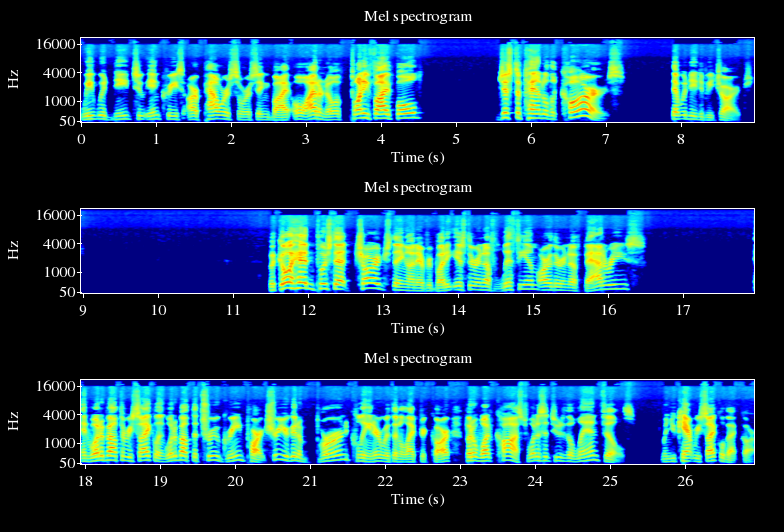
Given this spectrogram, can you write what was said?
We would need to increase our power sourcing by, oh, I don't know, 25 fold just to handle the cars that would need to be charged. But go ahead and push that charge thing on everybody. Is there enough lithium? Are there enough batteries? And what about the recycling? What about the true green part? Sure, you're going to burn cleaner with an electric car, but at what cost? What does it do to the landfills when you can't recycle that car?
